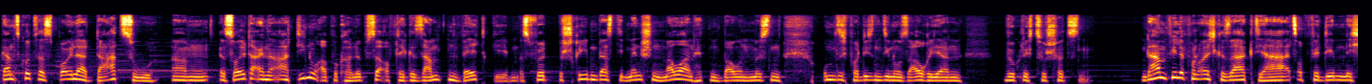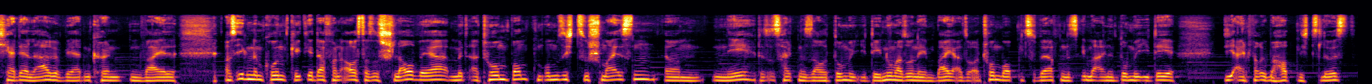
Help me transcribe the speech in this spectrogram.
Ganz kurzer Spoiler dazu. Ähm, es sollte eine Art Dino-Apokalypse auf der gesamten Welt geben. Es wird beschrieben, dass die Menschen Mauern hätten bauen müssen, um sich vor diesen Dinosauriern wirklich zu schützen. Und da haben viele von euch gesagt, ja, als ob wir dem nicht Herr der Lage werden könnten, weil aus irgendeinem Grund geht ihr davon aus, dass es schlau wäre, mit Atombomben um sich zu schmeißen. Ähm, nee, das ist halt eine saudumme Idee. Nur mal so nebenbei, also Atombomben zu werfen, ist immer eine dumme Idee, die einfach überhaupt nichts löst.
